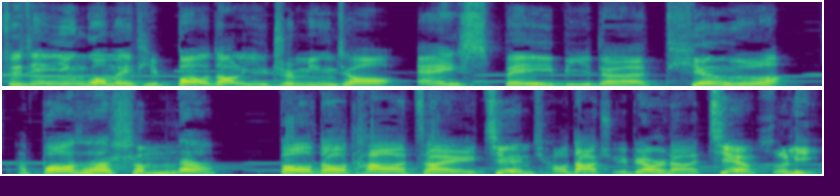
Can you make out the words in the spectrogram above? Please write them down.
最近英国媒体报道了一只名叫 Ice Baby 的天鹅，啊，报道它什么呢？报道它在剑桥大学边的剑河里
